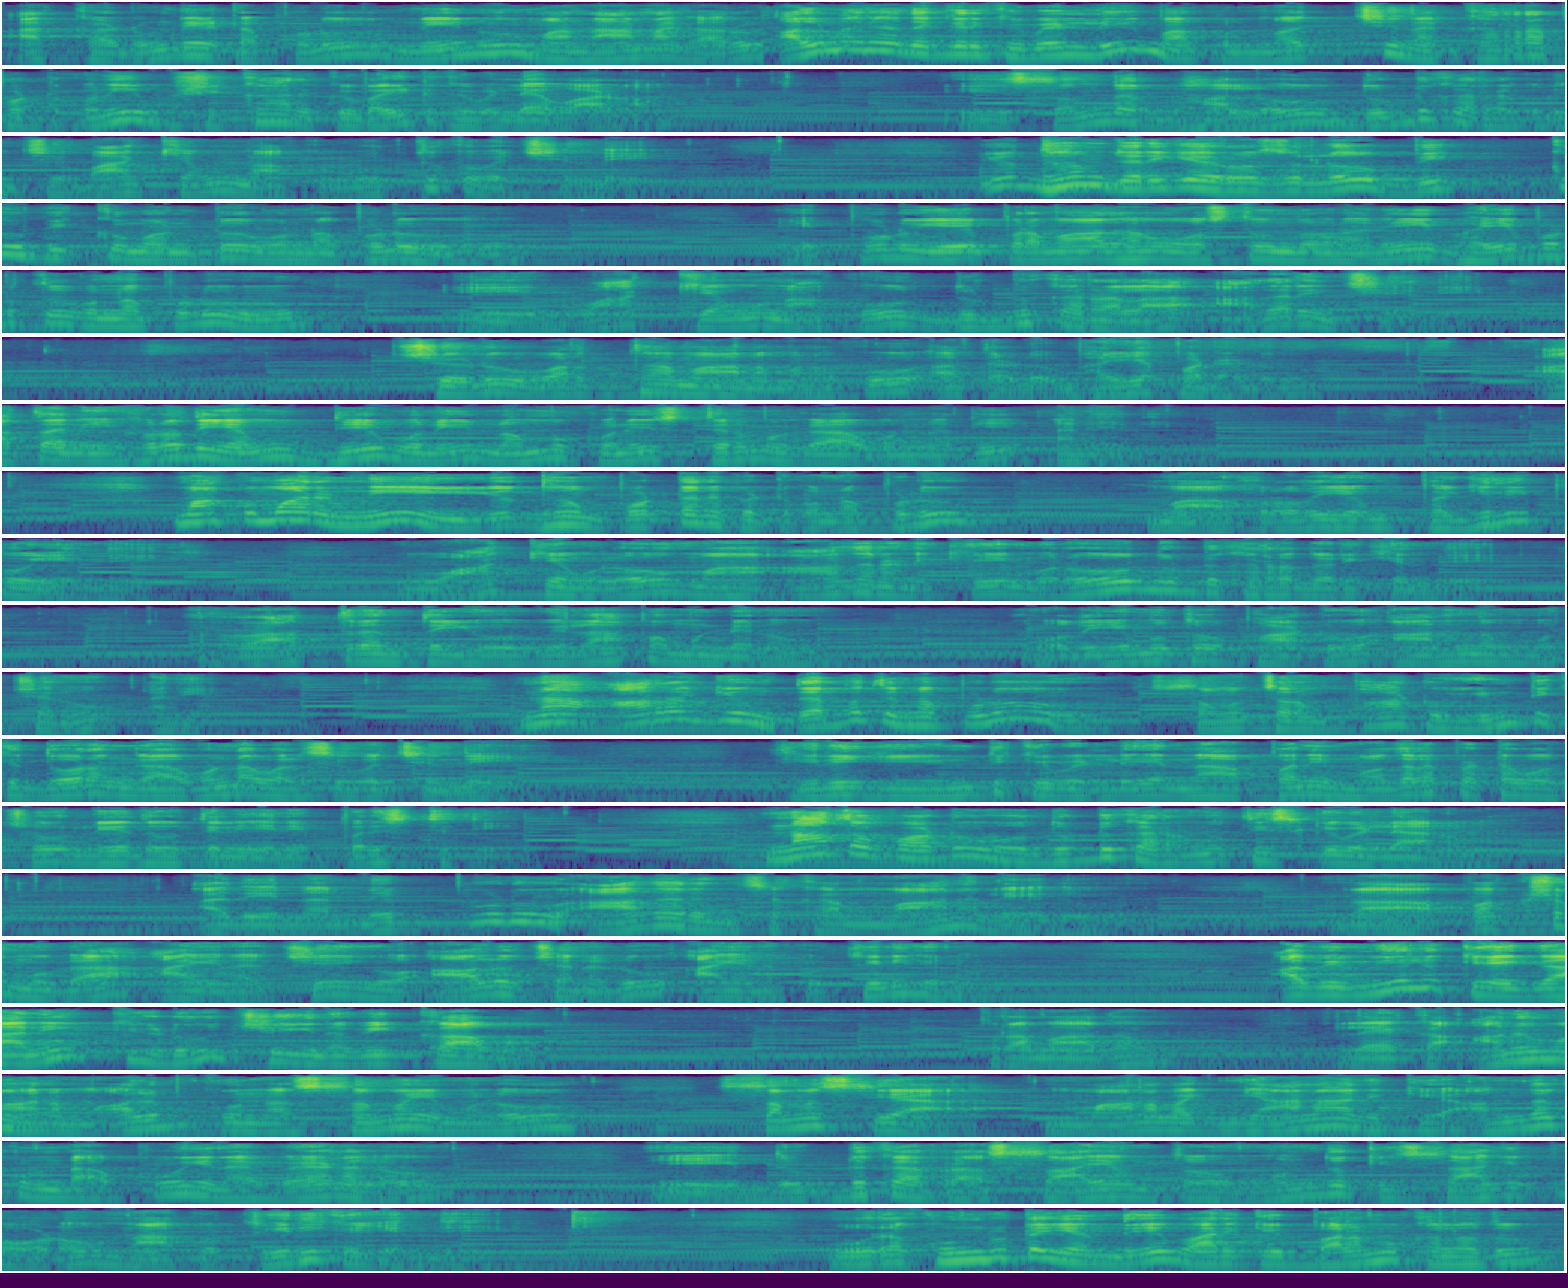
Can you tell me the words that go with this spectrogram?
అక్కడుండేటప్పుడు నేను మా నాన్నగారు అల్మెరా దగ్గరికి వెళ్ళి మాకు నచ్చిన కర్ర పట్టుకుని షికారుకి బయటకు వెళ్ళేవాళ్ళం. ఈ సందర్భాల్లో దుడ్డు కర్ర గురించి వాక్యం నాకు గుర్తుకు వచ్చింది. యుద్ధం జరిగే రోజుల్లో బిక్కు బిక్కుమంటూ ఉన్నప్పుడు ఎప్పుడు ఏ ప్రమాదం వస్తుందోనని భయపడుతూ ఉన్నప్పుడు ఈ వాక్యం నాకు దుడ్డుకర్రలా ఆదరించేది. చెడు వర్తమానమునకు అతడు భయపడడు. అతని హృదయం దేవుని నమ్ముకుని స్థిరముగా ఉన్నది అనేది. మా కుమారుణ్ణి యుద్ధం పొట్టన పెట్టుకున్నప్పుడు మా హృదయం పగిలిపోయింది. వాక్యంలో మా ఆదరణకి మరో దుడ్డు కర్ర దొరికింది. రాత్రంతయు విలాపముండెను ఉదయముతో పాటు ఆనందం వచ్చెను అని. నా ఆరోగ్యం దెబ్బతిన్నప్పుడు సంవత్సరం పాటు ఇంటికి దూరంగా ఉండవలసి వచ్చింది. తిరిగి ఇంటికి వెళ్ళి నా పని మొదలు పెట్టవచ్చో లేదో తెలియని పరిస్థితి. నాతో పాటు ఓ దుడ్డు కర్రను తీసుకువెళ్ళాను. అది నన్నెప్పుడూ ఆదరించక మానలేదు. నా పక్షముగా ఆయన చేయు ఆలోచనలు ఆయనకు తెలియను. అవి మేలుకే గాని కీడు చేయనవి కావు. ప్రమాదం లేక అనుమానం అలుపుకున్న సమయంలో సమస్య మానవ జ్ఞానానికి అందకుండా పోయిన వేళలో ఈ దుడ్డుకర్ర సాయంతో ముందుకి సాగిపోవడం నాకు తీరికయ్యింది. ఊరకుండుట ఎందే వారికి బలము కలదు.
